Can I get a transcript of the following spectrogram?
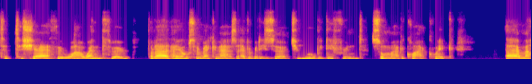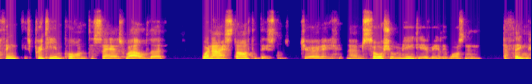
to to share through what I went through, but I, I also recognise that everybody's search will be different. Some might be quite quick. Um, I think it's pretty important to say as well that when I started this journey, um, social media really wasn't a thing,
